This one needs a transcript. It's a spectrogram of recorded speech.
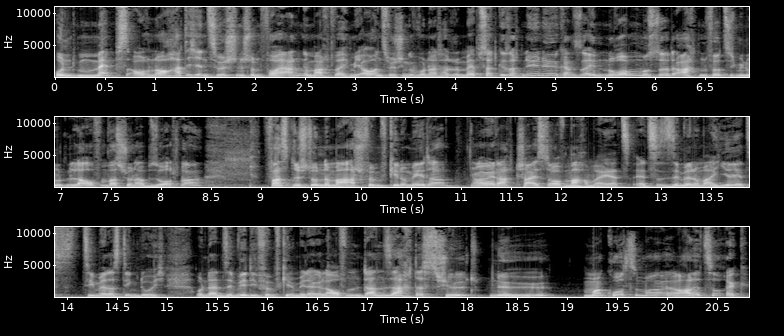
Und Maps auch noch hatte ich inzwischen schon vorher angemacht, weil ich mich auch inzwischen gewundert hatte. Maps hat gesagt, nee, nee, kannst da hinten rum, musst du 48 Minuten laufen, was schon absurd war. Fast eine Stunde Marsch, fünf Kilometer. Aber wir gedacht, scheiß drauf, machen wir jetzt. Jetzt sind wir nochmal hier, jetzt ziehen wir das Ding durch. Und dann sind wir die fünf Kilometer gelaufen. Dann sagt das Schild, nö, mal kurz mal gerade zurück.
